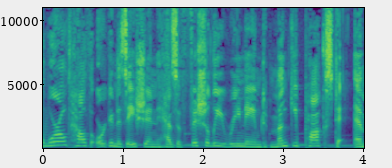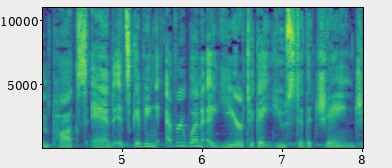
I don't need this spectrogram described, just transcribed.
The World Health Organization has officially renamed monkeypox to mpox, and it's giving everyone a year to get used to the change.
